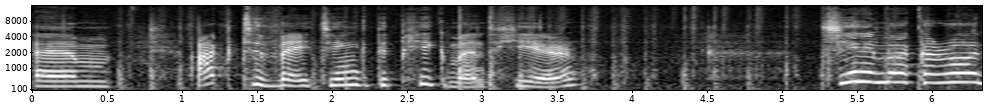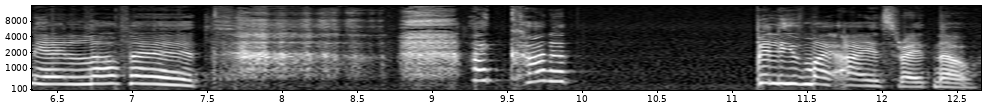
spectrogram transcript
um, activating the pigment here Ginny Macaroni I love it. I cannot believe my eyes right now.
